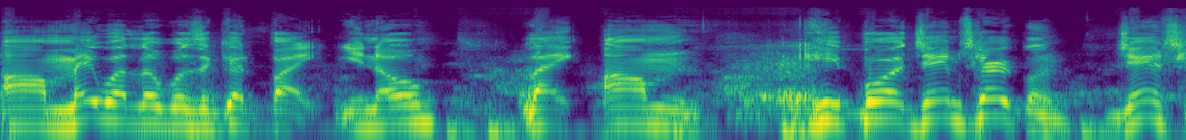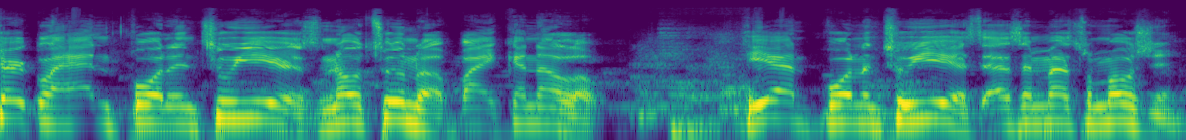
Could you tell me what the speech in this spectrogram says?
Um, Mayweather was a good fight. You know, like um, he fought James Kirkland. James Kirkland hadn't fought in two years. No tune-up fight Canelo. He hadn't fought in two years. That's a mass promotion.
